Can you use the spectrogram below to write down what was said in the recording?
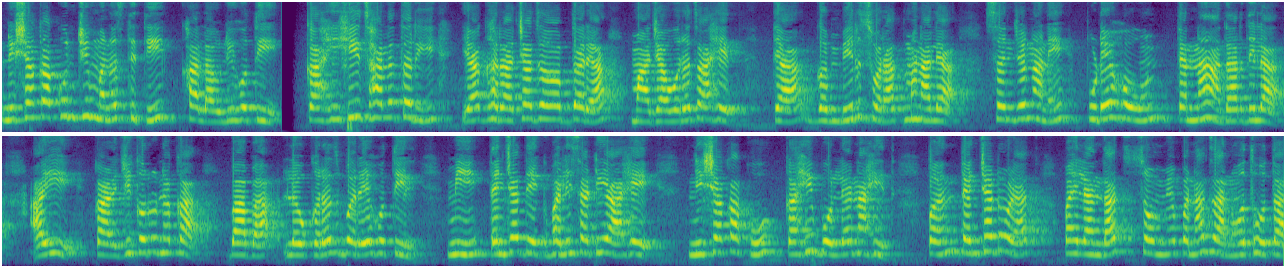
निशा काकूंची मनस्थिती खालावली होती. काहीही झालं तरी या घराच्या जबाबदाऱ्या माझ्यावरच आहेत. त्या गंभीर स्वरात म्हणाल्या संजनाने पुढे होऊन त्यांना आधार दिला. आई काळजी करू नका. बाबा लवकरच बरे होतील. मी त्यांच्या देखभालीसाठी आहे. निशा काकू काही बोलल्या नाहीत. पण त्यांच्या डोळ्यात पहिल्यांदाच सौम्यपणा जाणवत होता.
